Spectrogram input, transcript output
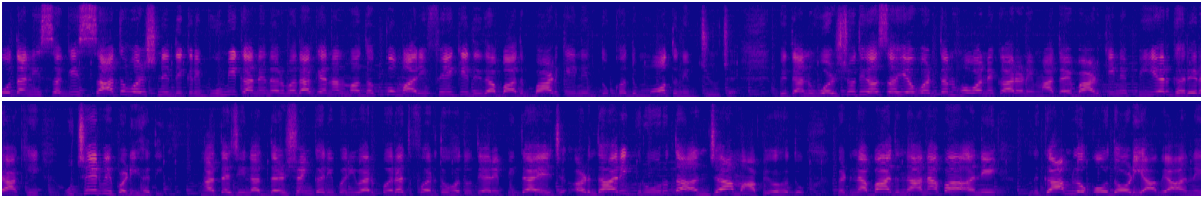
પોતાની સગી સાત વર્ષની દીકરી ભૂમિકાને નર્મદા કેનાલમાં ધક્કો મારી ફેંકી દીધા બાદ બાળકીની દુઃખદ મોત નીપજ્યું છે. પિતાનું વર્ષોથી અસહ્ય વર્તન હોવાને કારણે માતાએ બાળકીને પિયર ઘરે રાખી ઉછેરવી પડી હતી. માતાજીના દર્શન કરી પરિવાર પરત ફરતો હતો ત્યારે પિતાએ જ અણધારી ક્રૂરતા અંજામ આપ્યો હતો. ઘટના બાદ નાનાપા અને ગામ લોકો દોડી આવ્યા અને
